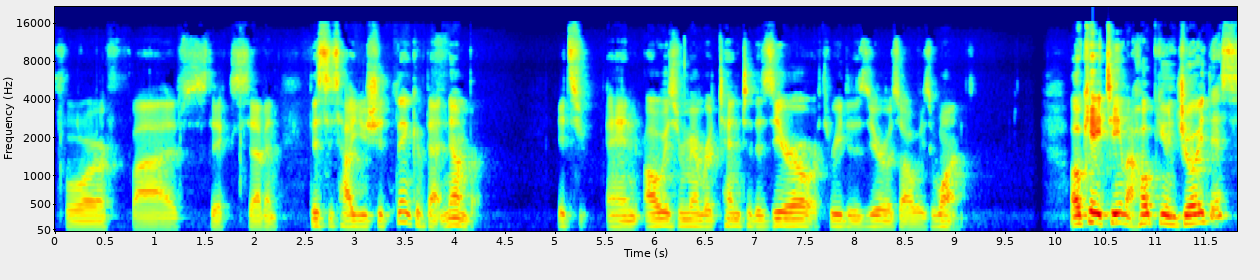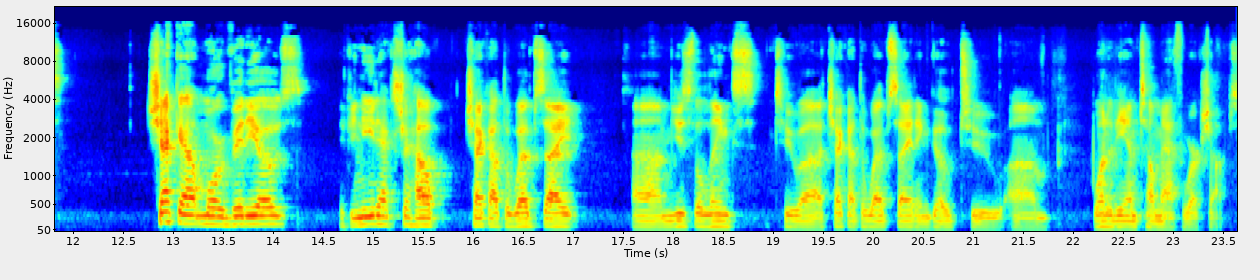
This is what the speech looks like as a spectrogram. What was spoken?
four, five, six, seven. This is how you should think of that number. It's and always remember 10 to the 0 or 3 to the 0 is always 1. Okay, team, I hope you enjoyed this. Check out more videos. If you need extra help, check out the website. Um, use the links to uh, check out the website and go to um, one of the MTEL math workshops.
